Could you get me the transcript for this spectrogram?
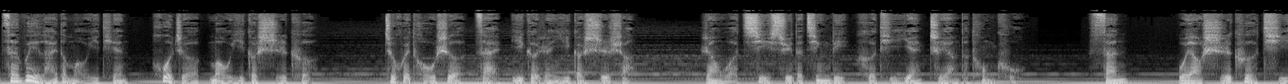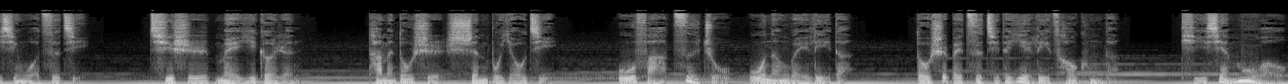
在未来的某一天或者某一个时刻，就会投射在一个人一个事上。让我继续的经历和体验这样的痛苦。三，我要时刻提醒我自己，其实每一个人，他们都是身不由己、无法自主、无能为力的，都是被自己的业力操控的。提现木偶，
